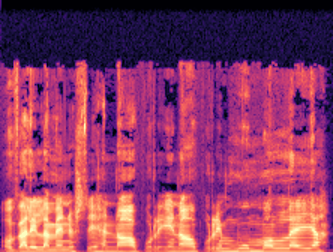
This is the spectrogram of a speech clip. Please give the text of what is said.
on välillä mennyt siihen naapuriin, naapurin mummolle ja –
